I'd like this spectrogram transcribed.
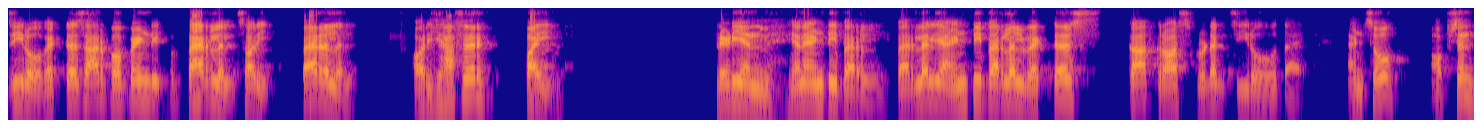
zero vectors are perpendicular parallel sorry parallel और या फिर पाई रेडियन में, यानी एंटी पैरेलल पैरेलल या एंटी पैरेलल वेक्टर्स का क्रॉस प्रोडक्ट ज़ीरो होता है। And so option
